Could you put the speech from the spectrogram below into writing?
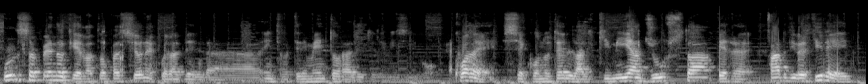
Pur sapendo che la tua passione è quella dell'intrattenimento radio-televisivo, qual è, secondo te, l'alchimia giusta per far divertire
